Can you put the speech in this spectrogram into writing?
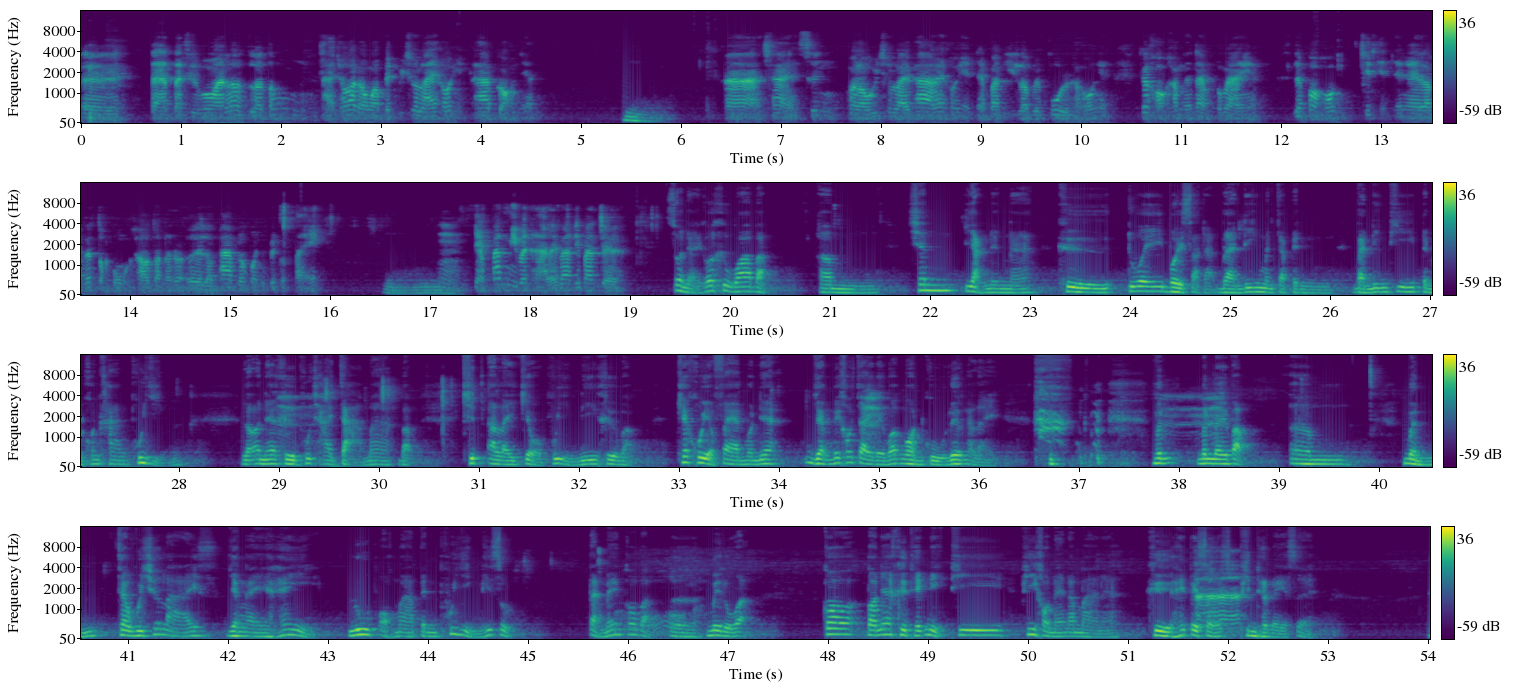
เออแต่แต่คือประมาณเราเราต้องถ่ายทอดออกมาเป็นวิชวลไลท์เขาเห็นภาพก่อนเนี่ยอืมอ่าใช่ ซึ่งพอเราวิชวลไลท์ภาพให้เขาเห็นเนี่ยบางทีเราไปพูดกับเขาเนี่ยก็ขอคำแนะนำเข้ามาเนี่ยแล้วพอเขาคิดเห็นยังไง เราก็ตกลงกับเขาตอนนั้นว่าเออเราภาพเราควรจะเป็นแบบไหนอืมอืมอย่างป้านมีปัญหาอะไรบ้างที่ป้านเจอ ส่วนใหญ่ก็คือว่าแบบอืม เช่นอย่างหนึ่งนะ คือด้วยบริษัทอะ branding มันจะเป็น branding ที่เป็นค่อนข้างผู้หญิง แล้วอันนี้คือผู้ชายจ๋ามากแบบคิดอะไรเกี่ยวกับผู้หญิงนี่คือแบบแค่คุยกับแฟนวันเนี้ยยังไม่เข้าใจเลยว่างอนกูเรื่องอะไร มันมันเลยแบบเอเหมือนจะ visualize ยังไงให้รูปออกมาเป็นผู้หญิงที่สุด แต่แม่งก็แบบ เออ ไม่รู้อะก็ตอนนี้คือเทคนิคที่พี่เขาแนะนำมานะ คือให้ไป search อ่า Pinterest เลย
